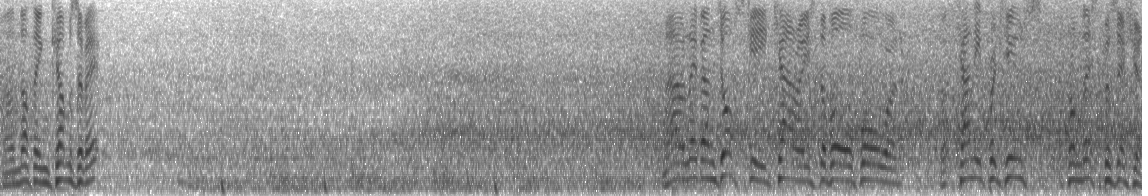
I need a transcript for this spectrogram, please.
Well, nothing comes of it. Now Lewandowski carries the ball forward. But can he produce from this position?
